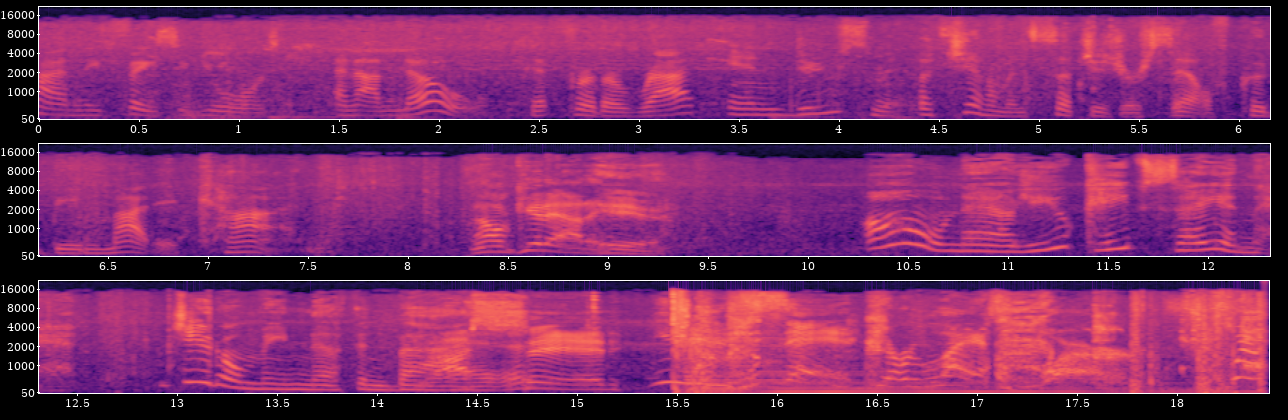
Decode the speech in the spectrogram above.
kindly face of yours, and I know that for the right inducement, a gentleman such as yourself could be mighty kind. Now get out of here. Oh, now you keep saying that. But you don't mean nothing by I it. said, You said your last words. Well,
